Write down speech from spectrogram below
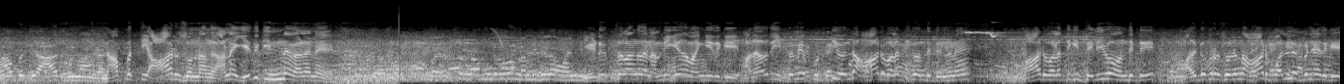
நாற்பத்தி ஆறு சொன்னாங்க. நாற்பத்தி ஆறு சொன்னாங்க. ஆனா எதுக்கு இன்ன விலைன்னு? எடுத்துலாம்ங்கிறத நம்பிக்கை தான் வாங்கி எடுத்தலாங்கிற நம்பிக்கை தான் வாங்கியதுக்கு அதாவது இப்பவுமே குட்டி வந்து ஆடு வளர்த்திக்கு வந்துட்டு ஆடு வளர்த்திக்கு தெளிவா வந்துட்டு அதுக்கப்புறம் சொல்லுங்க ஆடு பல்லு பின்ன இருக்கு.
